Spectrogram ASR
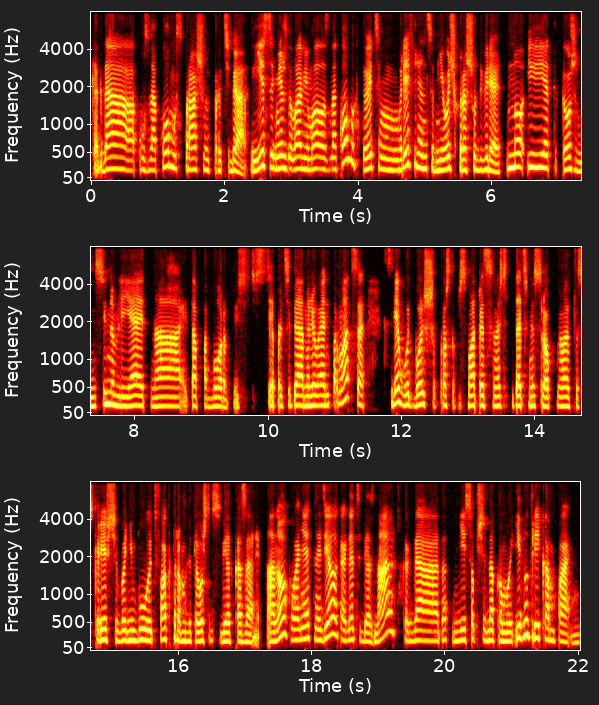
когда у знакомых спрашивают про тебя. Если между вами мало знакомых, то этим референсам не очень хорошо доверяют. Но и это тоже не сильно влияет на этап подбора. То есть если про тебя нулевая информация, к тебе будет больше просто присматриваться на испытательный срок. Но это, скорее всего, не будет фактором для того, чтобы тебе отказали. Оно, понятное дело, когда тебя знают, когда да, там есть общие знакомые и внутри компании,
